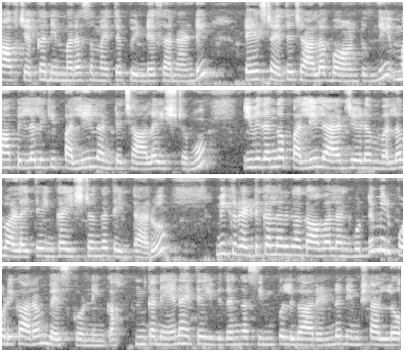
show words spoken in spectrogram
హాఫ్ చెక్క నిమ్మరసం అయితే పిండేశానండి టేస్ట్ అయితే చాలా బాగుంటుంది. మా పిల్లలకి పల్లీలు అంటే చాలా ఇష్టము. ఈ విధంగా పల్లీలు యాడ్ చేయడం వల్ల వాళ్ళైతే ఇంకా ఇష్టంగా తింటారు. మీకు రెడ్ కలర్గా కావాలనుకుంటే మీరు పొడి కారం వేసుకోండి ఇంకా. ఇంకా నేనైతే ఈ విధంగా సింపుల్గా రెండు నిమిషాల్లో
